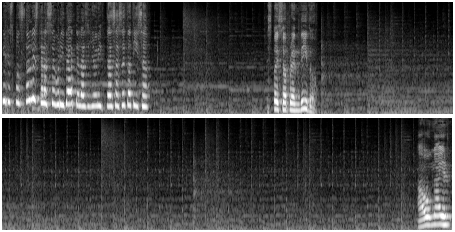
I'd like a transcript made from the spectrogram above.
Y responsables de la seguridad de la señorita sacerdotisa. Estoy sorprendido. Aún hay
